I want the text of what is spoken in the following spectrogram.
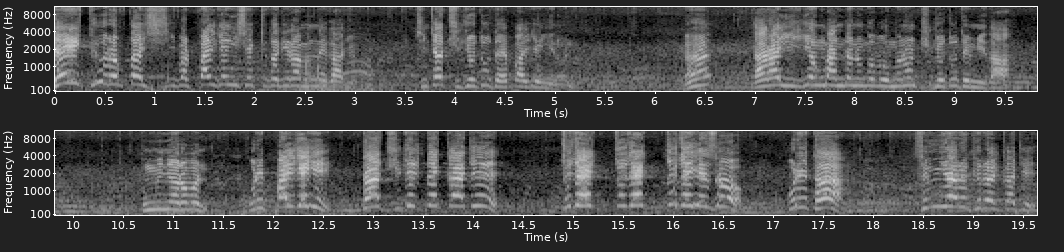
야이 더럽다 이 씨발 빨갱이 새끼들이라면 내가 아주. 진짜 죽여도 돼 빨갱이는. 어? 나라 이경 만드는 거 보면은 죽여도 됩니다 국민 여러분 우리 빨갱이 다 죽일 때까지 투쟁 투쟁 투쟁해서 우리 다 승리하는 그날까지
